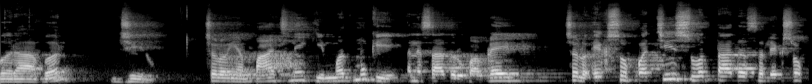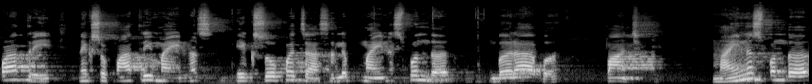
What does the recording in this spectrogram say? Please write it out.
બરાબર જીરો. ચલો અહીંયા પાંચની કિંમત મૂકી અને સાદુરૂપ આપણે ચલો એકસો પચીસ વત્તા દસ એટલે એકસો પાંત્રીસ એકસો પાંત્રીસ માઇનસ એકસો પચાસ એટલે માઇનસ પંદર બરાબર પાંચ. માઇનસ પંદર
